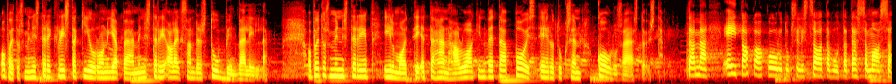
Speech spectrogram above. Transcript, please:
opetusministeri Krista Kiurun ja pääministeri Alexander Stubbin välillä. Opetusministeri ilmoitti, että hän haluaakin vetää pois ehdotuksen koulusäästöistä. Tämä ei takaa koulutuksellista saatavuutta tässä maassa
